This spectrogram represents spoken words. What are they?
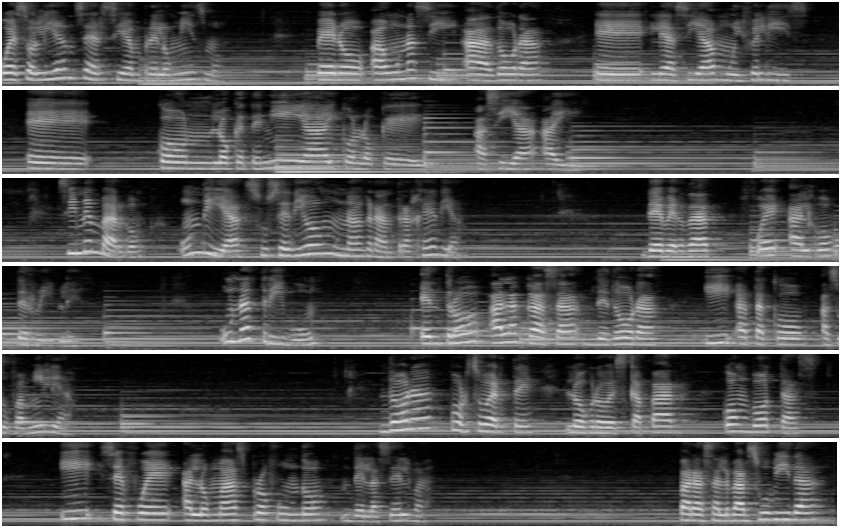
pues solían ser siempre lo mismo, pero aún así a Dora eh, le hacía muy feliz eh, con lo que tenía y con lo que hacía ahí. Sin embargo, un día sucedió una gran tragedia. De verdad fue algo terrible. Una tribu entró a la casa de Dora y atacó a su familia. Dora, por suerte, logró escapar con botas y se fue a lo más profundo de la selva para salvar su vida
